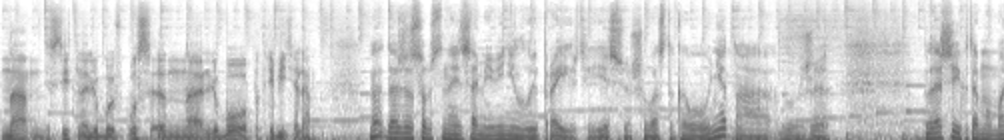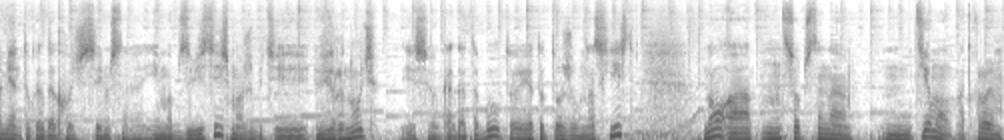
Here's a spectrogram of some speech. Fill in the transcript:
на действительно любой вкус, э, на любого потребителя. Да, даже, собственно, и сами виниловые проигрыватели, если уж у вас такового нет, а вы уже подошли к тому моменту, когда хочется им, им обзавестись, может быть, и вернуть, если он когда-то был, то это тоже у нас есть. Ну, а, собственно, тему откроем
